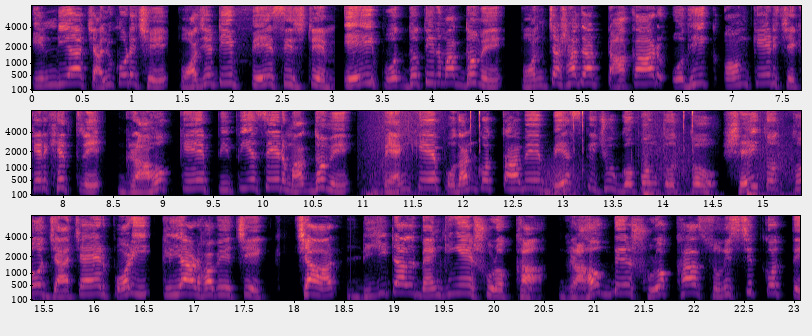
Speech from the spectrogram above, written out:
ইন্ডিয়া চালু করেছে পজিটিভ পে সিস্টেম এই পদ্ধতির মাধ্যমে পঞ্চাশ হাজার টাকার অধিক অঙ্কের চেকের ক্ষেত্রে গ্রাহককে পিপিএস এর মাধ্যমে ব্যাংকে প্রদান করতে হবে বেশ কিছু গোপন তথ্য। সেই তথ্য যাচাইয়ের পরই ক্লিয়ার হবে চেক। চার, ডিজিটাল ব্যাংকিং এর সুরক্ষা। গ্রাহকদের সুরক্ষা সুনিশ্চিত করতে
